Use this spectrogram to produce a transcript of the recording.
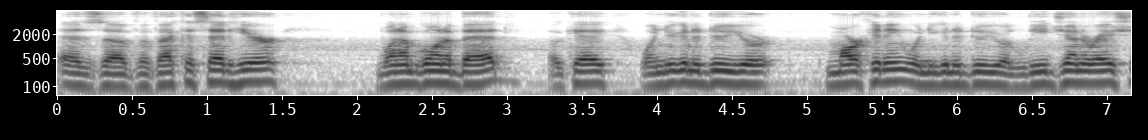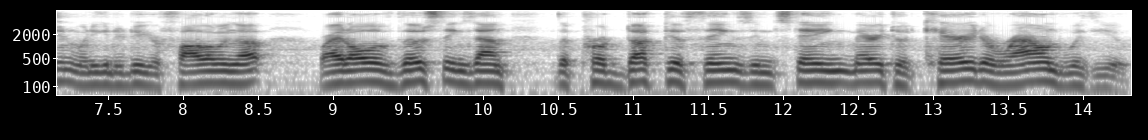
as uh, Viveka said here, when I'm going to bed, okay, when you're going to do your marketing, when you're going to do your lead generation, when you're going to do your following up, write all of those things down, the productive things and staying married to it, carried around with you.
